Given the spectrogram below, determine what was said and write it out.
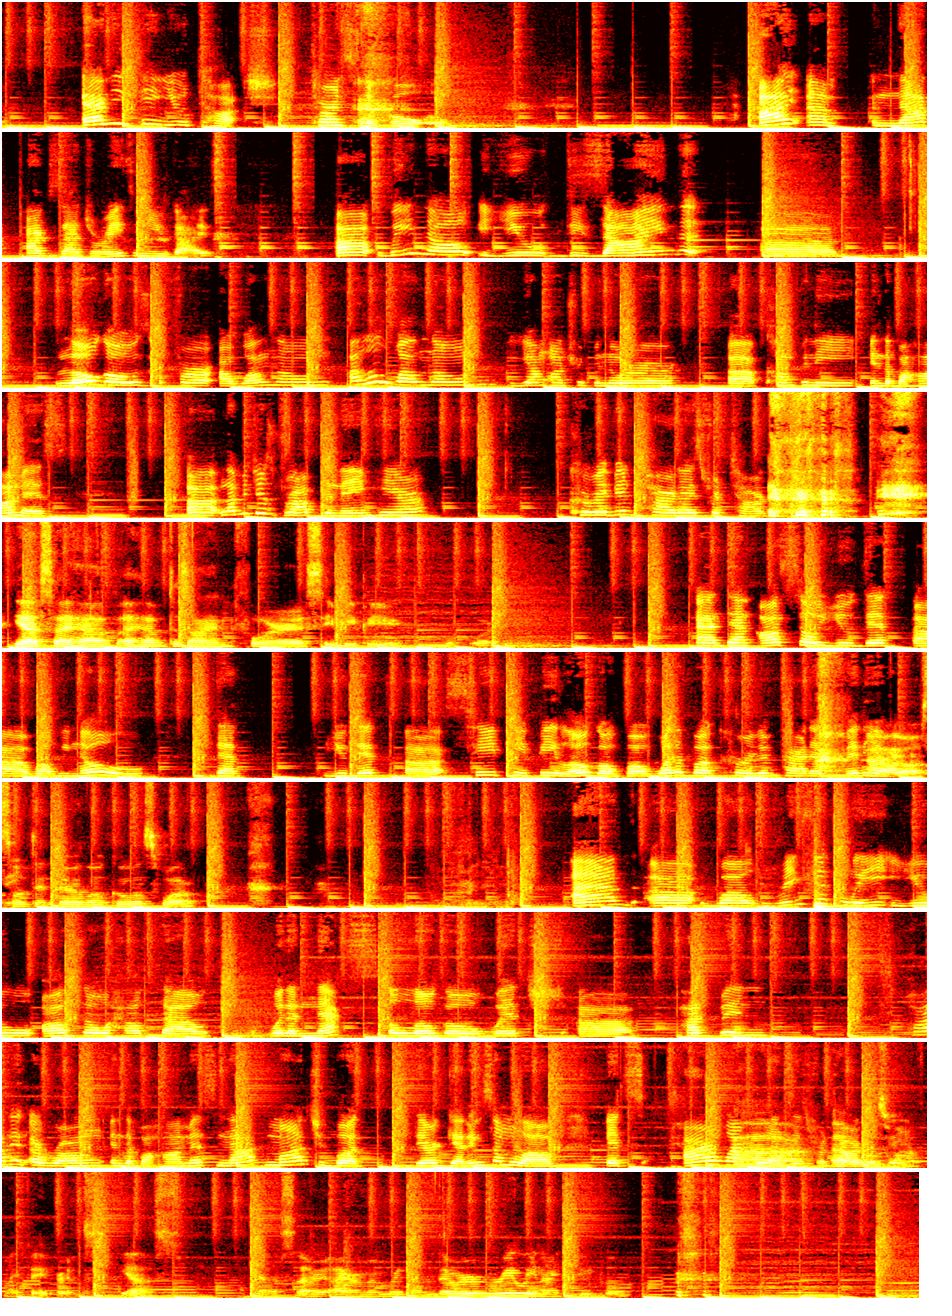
anything you touch turns to gold. I am not exaggerating, you guys. Uh, we know you designed uh, logos for a well-known, a little well-known young entrepreneur uh, company in the Bahamas. Uh, let me just drop the name here. Caribbean Paradise Photography. yes, I have. I have designed for CPP before. and then also you did uh well we know that you did uh cpp logo but what about caribbean paradise video I also did their logo as well. And uh well recently you also helped out with a next logo which uh has been spotted around in the bahamas not much but they're getting some love it's Arawak Ah, lenses that was one of my favorites. Yes, yes, I, I remember them. They were really nice people.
